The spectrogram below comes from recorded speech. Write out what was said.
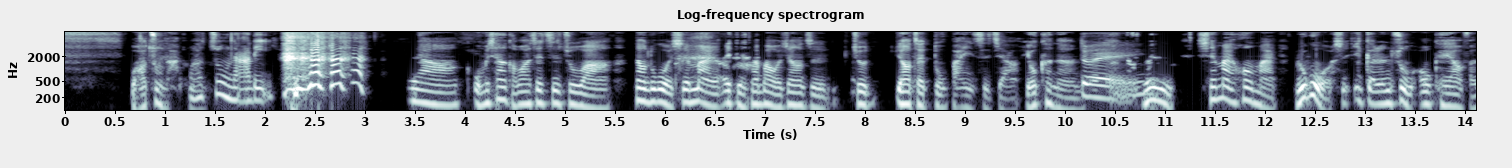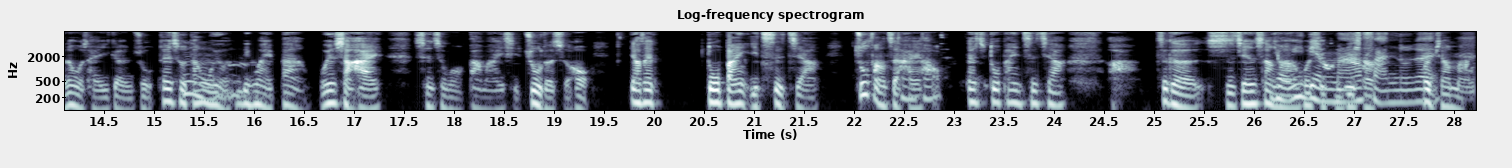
我要住哪里？我要住哪里？对啊，我们现在搞不好是自住啊。那如果我先卖了，哎，点三八，我这样子就要再多搬一次家，有可能。对，所以先卖后买。如果我是一个人住，OK 啊，反正我才一个人住。但是当我有另外一半，我有小孩，甚至我爸妈一起住的时候，要再多搬一次家，租房子还好，但是多搬一次家啊，这个时间上有一点麻烦，对不对？会比较麻烦。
